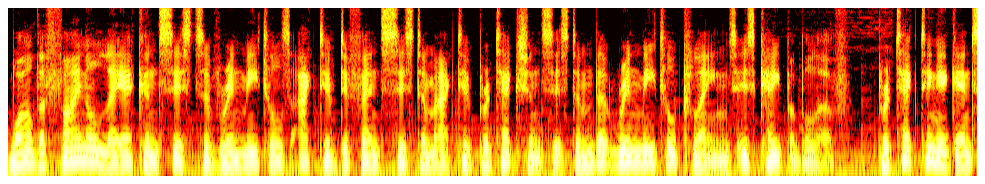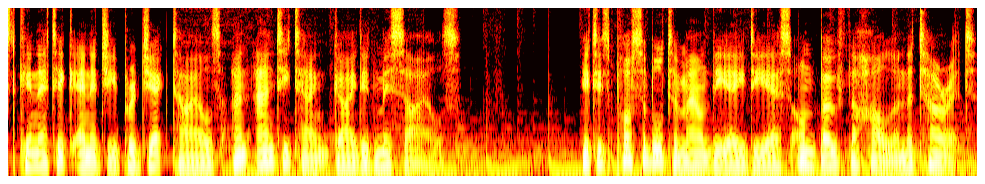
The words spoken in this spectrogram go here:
while the final layer consists of Rheinmetall's Active Defense System active protection system that Rheinmetall claims is capable of protecting against kinetic energy projectiles and anti-tank guided missiles. It is possible to mount the ADS on both the hull and the turret.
